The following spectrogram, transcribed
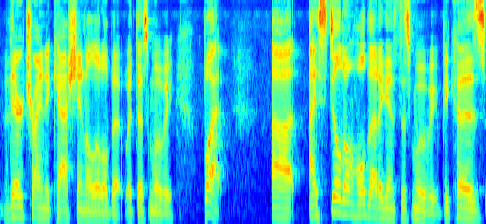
they're trying to cash in a little bit with this movie. But uh, I still don't hold that against this movie because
